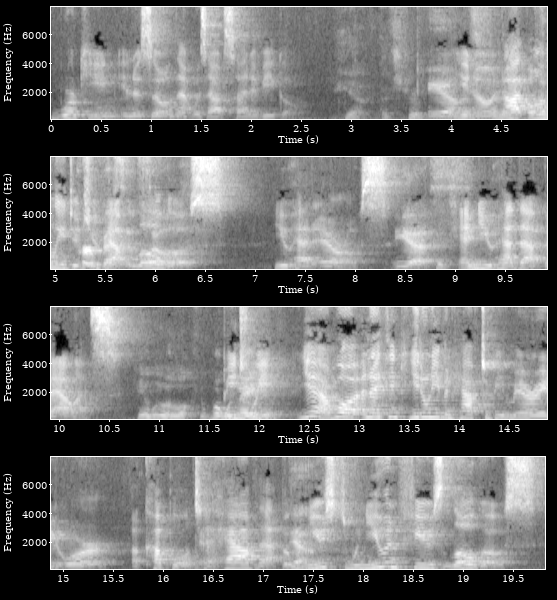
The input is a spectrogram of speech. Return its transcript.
working in a zone that was outside of ego. Yeah, that's true. Yeah, you that's know, true. not The only did you have itself. logos, you had eros. Yes. That's And true. you had that balance Yeah, we were looking. Well, we made between it. yeah well and i think you don't even have to be married or a couple to have that but when you when you infuse logos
